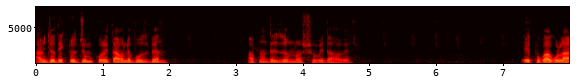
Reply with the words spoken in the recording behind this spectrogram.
আমি যদি একটু জুম করি তাহলে বুঝবেন আপনাদের জন্য সুবিধা হবে। এই পোকাগুলা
